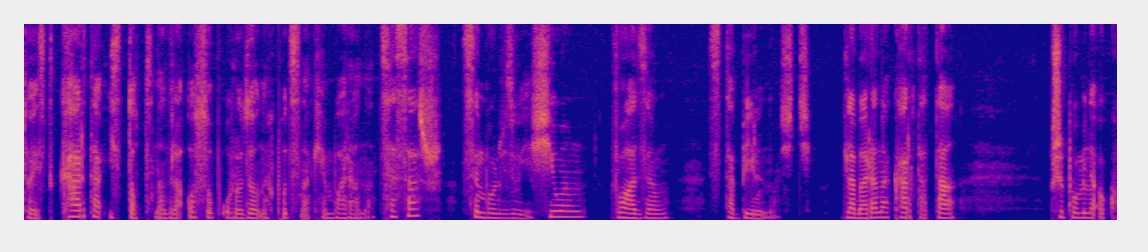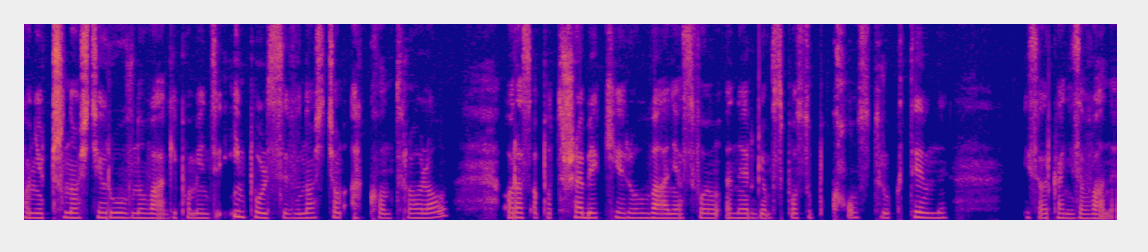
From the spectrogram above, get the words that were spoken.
To jest karta istotna dla osób urodzonych pod znakiem barana. Cesarz symbolizuje siłę, władzę, stabilność. Dla barana karta ta przypomina o konieczności równowagi pomiędzy impulsywnością a kontrolą oraz o potrzebie kierowania swoją energią w sposób konstruktywny i zorganizowany.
